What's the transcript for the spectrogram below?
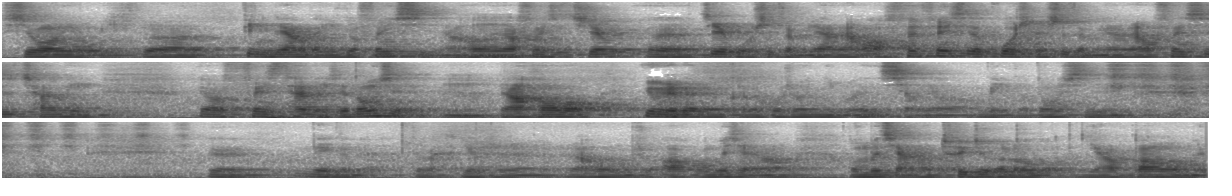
希望有一个定量的一个分析，然后要分析结呃结果是怎么样，然后分分析的过程是怎么样，然后分析产品要分析它哪些东西，嗯然后用人的人可能会说，你们想要哪个东西？嗯，那个呢，对吧？就是，然后我们说，哦，我们想要，我们想要推这个 logo，你要帮我们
